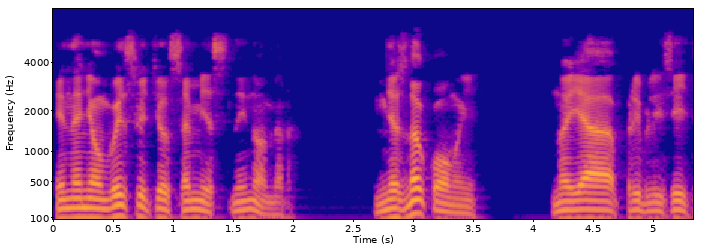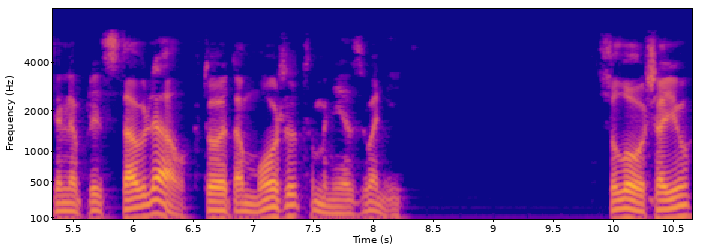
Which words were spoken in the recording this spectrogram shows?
и на нем высветился местный номер. Незнакомый, но я приблизительно представлял, кто это может мне звонить. «Слушаю».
